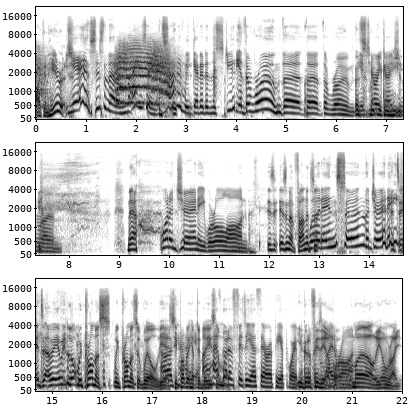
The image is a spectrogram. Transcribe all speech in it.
I can hear it. Yes, isn't that amazing? How did we get it in the studio? The room, the the the room, the It's- interrogation room. Now, What a journey we're all on. is, isn't it fun? It's Will a- it end soon? The journey. It's, it's, I mean, look, we promise. We promise it will. Yes, you probably have to be somewhere. I have somewhere. got a physiotherapy appointment. You've got a physio later appointment. on. Well, you're all right.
